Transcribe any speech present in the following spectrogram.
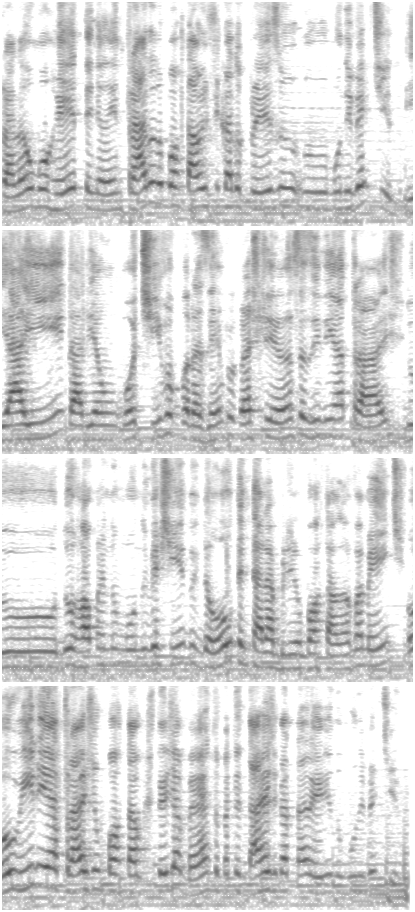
pra não morrer, tenha entrado no portal e ficado preso no mundo invertido. E aí daria um motivo, por exemplo, para as crianças irem atrás do, do Hopper no mundo invertido, então, ou tentar abrir um portal novamente, ou irem atrás de um portal que esteja aberto pra tentar resgatar ele no mundo invertido.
